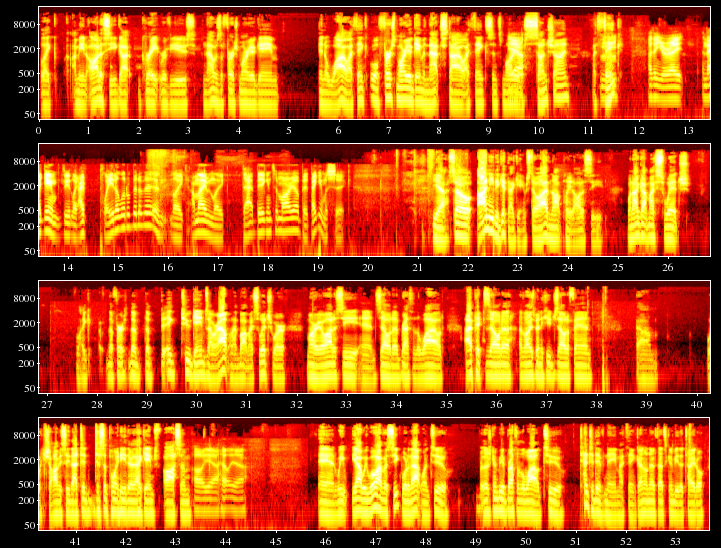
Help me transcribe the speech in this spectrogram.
Like, I mean, Odyssey got great reviews, and that was the first Mario game in a while. I think. Well, first Mario game in that style, I think, since Mario Yeah. Sunshine. I Mhm. think. I think you're right. And that game, dude, like I've played a little bit of it, and like I'm not even like that big into Mario, but that game was sick. Yeah, so I need to get that game still. I have not played Odyssey. When I got my Switch, like the first the the big two games that were out when I bought my Switch were Mario Odyssey and Zelda Breath of the Wild. I picked Zelda. I've always been a huge Zelda fan. Um which obviously that didn't disappoint either. That game's awesome. Oh yeah, hell yeah. And we yeah, we will have a sequel to that one too. But there's going to be a Breath of the Wild 2. Tentative name, I think. I don't know if that's going to be the title,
